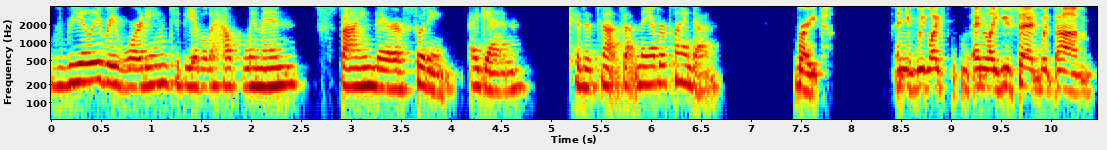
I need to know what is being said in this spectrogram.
really rewarding to be able to help women find their footing again because it's not something they ever planned on. Right. And we like and like you said with um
